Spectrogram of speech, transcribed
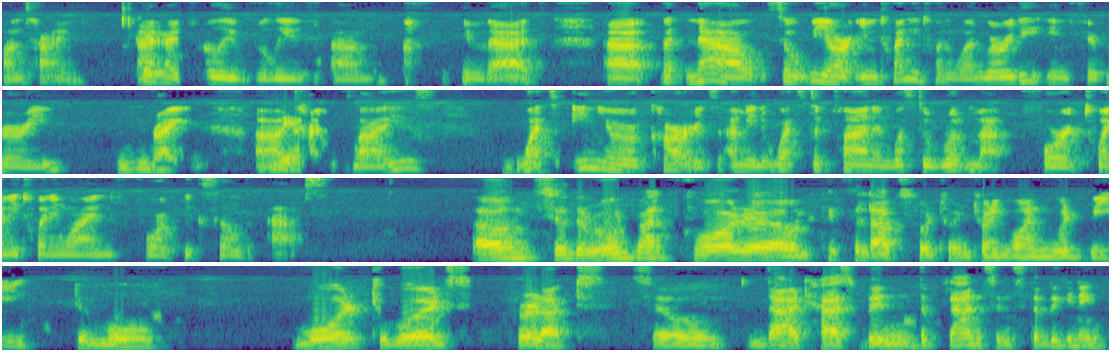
on time I, I, truly believe um, in that uh, but now so we are in 2021 we're already in february mm-hmm. right uh, yeah. time flies What's in your cards? I mean, what's the plan and what's the roadmap for 2021 for Pixel Labs? Um, so the roadmap for um, Pixel Labs for 2021 would be to move more towards products. So that has been the plan since the beginning.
